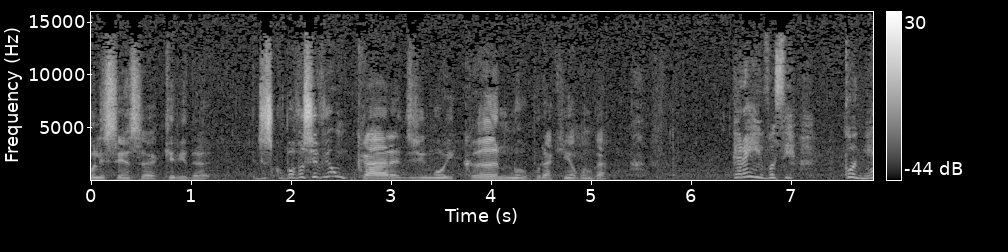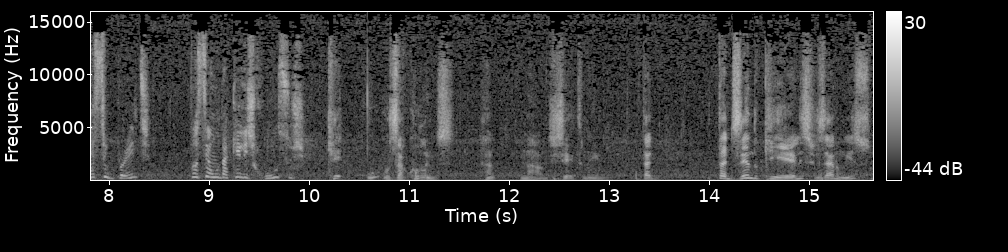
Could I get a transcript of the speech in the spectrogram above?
Com licença, querida. Desculpa, você viu um cara de moicano por aqui em algum lugar? Peraí, você conhece o Brent? Você é um daqueles russos? Que? O- Os Aculinos? Não, de jeito nenhum. Tá, tá dizendo que eles fizeram isso?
